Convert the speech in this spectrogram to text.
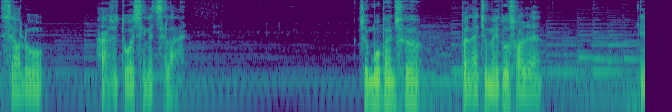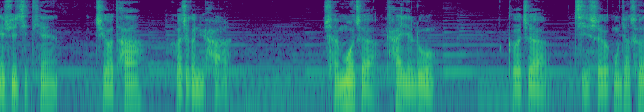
小鹿还是多情了起来。这末班车本来就没多少人，连续几天只有他和这个女孩，沉默着开一路。隔着几十个公交车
